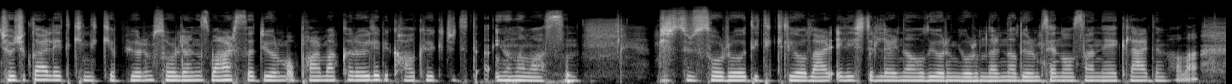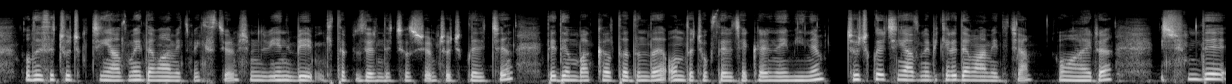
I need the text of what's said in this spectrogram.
Çocuklarla etkinlik yapıyorum. Sorularınız varsa diyorum o parmaklar öyle bir kalkıyor ki inanamazsın bir sürü soru didikliyorlar. Eleştirilerini alıyorum, yorumlarını alıyorum. Sen olsan ne eklerdin falan. Dolayısıyla çocuk için yazmaya devam etmek istiyorum. Şimdi yeni bir kitap üzerinde çalışıyorum çocuklar için. Dedem Bakkal tadında onu da çok seveceklerine eminim. Çocuklar için yazmaya bir kere devam edeceğim. O ayrı. Şimdi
